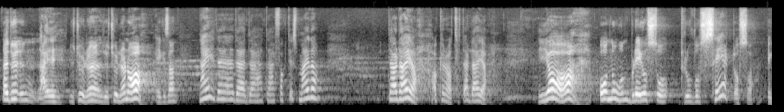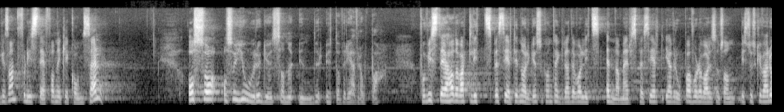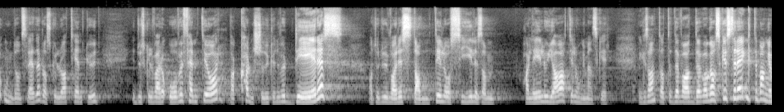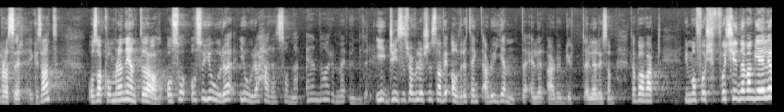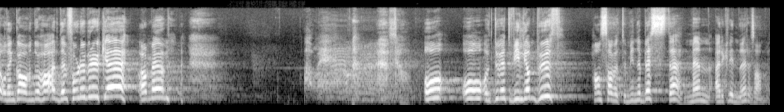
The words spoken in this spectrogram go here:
Nei, du, nei, du, tuller, du tuller, nå. Ikke sant? Nei, det, det, det, det, er faktisk meg, da. Det er deg, ja. Akkurat. Det er deg, ja. Ja, og noen ble jo så provosert også, ikke sant? fordi Stefan ikke kom selv. Og så, og så gjorde Gud sånne under utover i Europa. For Hvis det hadde vært litt spesielt i Norge, så kan du tenke deg at det var litt enda mer spesielt i Europa. hvor det var liksom sånn, Hvis du skulle være ungdomsleder, da skulle du ha tjent Gud. Du skulle være over 50 år. Da kanskje du kunne vurderes at du var i stand til å si liksom halleluja til unge mennesker. Ikke sant? At det var, det var ganske strengt mange plasser. ikke sant? Og så kommer det en jente, da. Og så, og så gjorde, gjorde, Herren sånne enorme under. I Jesus Revolution så har vi aldri tenkt er du jente eller er du gutt. Eller liksom. Det har bare vært vi må forkynne evangeliet, og den gaven du har, den får du bruke! Amen. Amen. Og, og, du vet, William Booth han sa vet du, 'Mine beste menn er kvinner', sa han.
